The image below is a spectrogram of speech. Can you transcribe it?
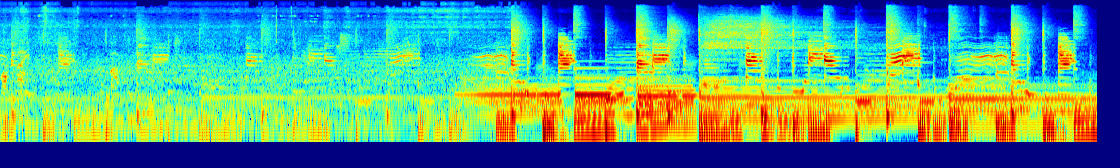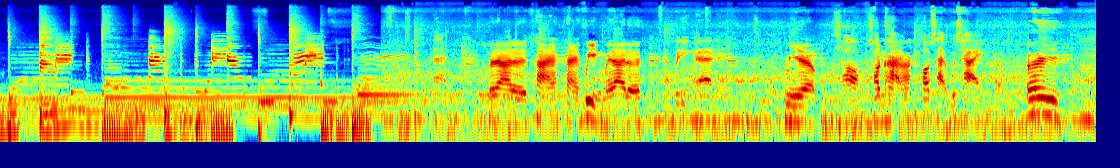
พบหน่อยความสนุกได้ไม่ได้เลยถ่ายถ่ายผู้หญิงไม่ได้เลยแต่ผู้หญิงไม่ได้เลย มีแบบ ชอบชอบ ปัญหา ถ่ายชอบถ่ายผู้ชายอย่างเดียว เอ้ย อืม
